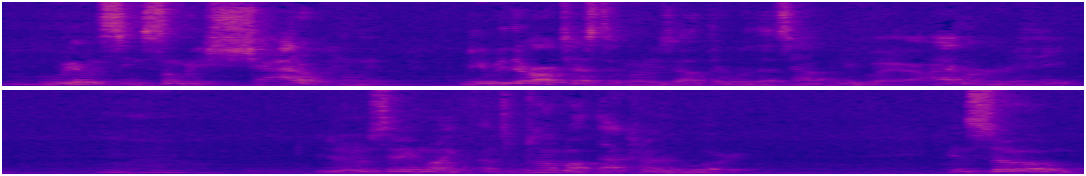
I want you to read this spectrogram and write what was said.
but we haven't seen somebody's shadow healing. Maybe there are testimonies out there where that's happening, but I haven't heard any. Mhm. You know what I'm saying? Like we're talking about that kind of glory. And so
